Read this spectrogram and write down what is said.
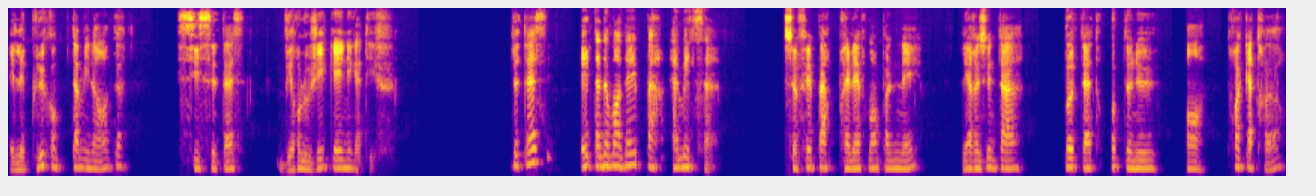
Elle est plus contaminante si ce test virologique est négatif. Le test est à demander par un médecin. Se fait par prélèvement par le nez. Les résultats peuvent être obtenus en 3-4 heures.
